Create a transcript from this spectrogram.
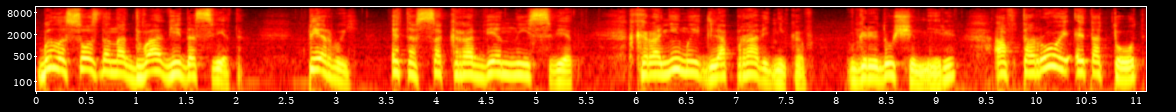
было создано два вида света. Первый – это сокровенный свет, хранимый для праведников в грядущем мире, а второй – это тот,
